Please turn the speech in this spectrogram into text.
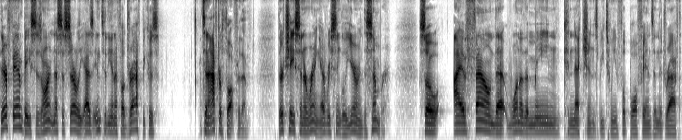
their fan bases aren't necessarily as into the NFL draft because it's an afterthought for them. They're chasing a ring every single year in December. So I have found that one of the main connections between football fans and the draft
